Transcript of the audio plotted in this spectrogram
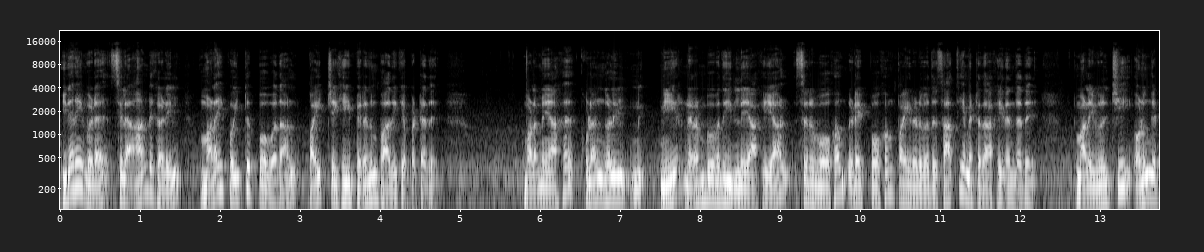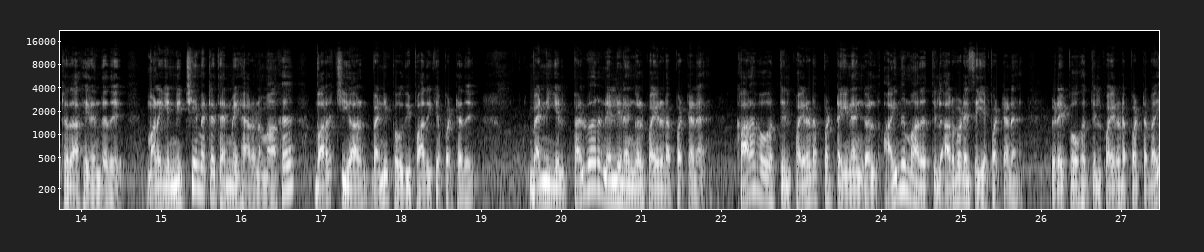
இதனை விட சில ஆண்டுகளில் மழை பொய்த்து போவதால் பயிற்சிகை பெரிதும் பாதிக்கப்பட்டது. வளமையாக குளங்களில் நீர் நிரம்புவது இல்லையாகையால் சிறுபோகம் இடைப்போகம் பயிரிடுவது சாத்தியமற்றதாக இருந்தது. மழை வீழ்ச்சி ஒழுங்கற்றதாக இருந்தது. மழையின் நிச்சயமற்ற தன்மை காரணமாக வறட்சியால் வன்னிப்பகுதி பாதிக்கப்பட்டது. வன்னியில் பல்வேறு நெல்லினங்கள் பயிரிடப்பட்டன. காலபோகத்தில் பயிரிடப்பட்ட இனங்கள் ஐந்து மாதத்தில் அறுவடை செய்யப்பட்டன. இடைப்போகத்தில் பயிரிடப்பட்டவை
